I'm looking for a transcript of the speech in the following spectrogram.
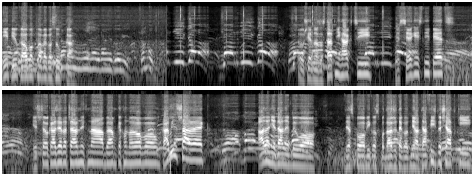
I piłka obok prawego słupka. To już jedna z ostatnich akcji. Jest Siergiej Slipiec. Jeszcze okazja dla czarnych na bramkę honorową. Kamil Szarek. Ale nie dane było zespołowi gospodarzy tego dnia trafić do siatki.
